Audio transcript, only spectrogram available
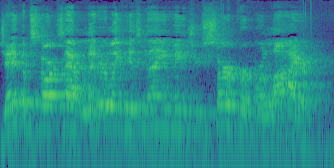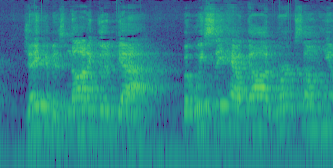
Jacob starts out literally, his name means usurper or liar. Jacob is not a good guy. But we see how God works on him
